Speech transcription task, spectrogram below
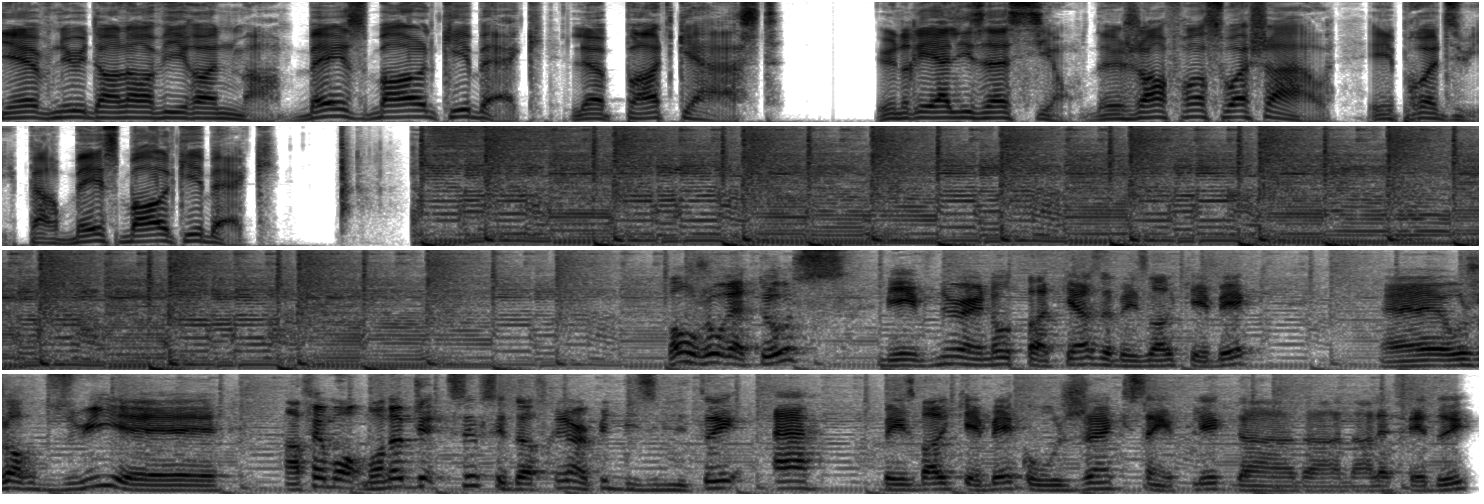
Bienvenue dans l'environnement Baseball Québec, le podcast. Une réalisation de Jean-François Charles et produit par Baseball Québec. Bonjour à tous, bienvenue à un autre podcast de Baseball Québec. Euh, Aujourd'hui, euh, en fait, mon, mon objectif, c'est d'offrir un peu de visibilité à Baseball Québec aux gens qui s'impliquent dans, dans, dans, la Fédé.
